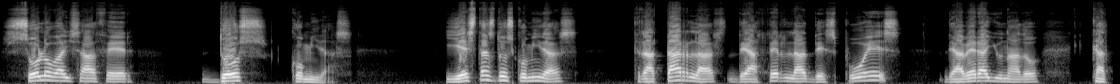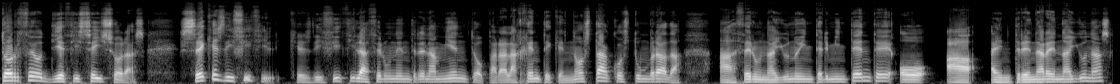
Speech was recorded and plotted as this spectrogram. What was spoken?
solo vais a hacer dos comidas. Y estas dos comidas, tratarlas de hacerlas después de haber ayunado 14 o 16 horas. Sé que es difícil, que es difícil hacer un entrenamiento para la gente que no está acostumbrada a hacer un ayuno intermitente o a, entrenar en ayunas,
